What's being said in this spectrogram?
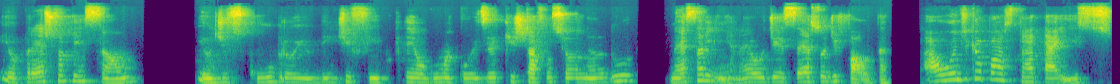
eu presto atenção eu descubro, eu identifico que tem alguma coisa que está funcionando nessa linha, né? Ou de excesso ou de falta. Aonde que eu posso tratar isso?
